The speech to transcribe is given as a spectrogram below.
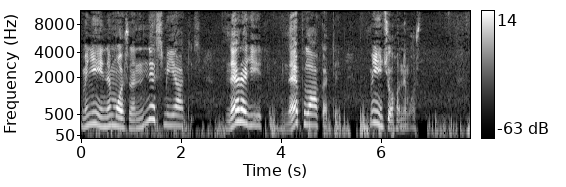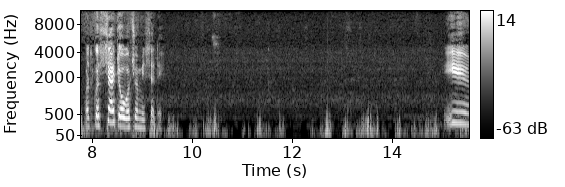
Мені не можна не сміятись, не радіти, плакати. Мені нічого не можна. От ось сядь овочем і сиди. І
